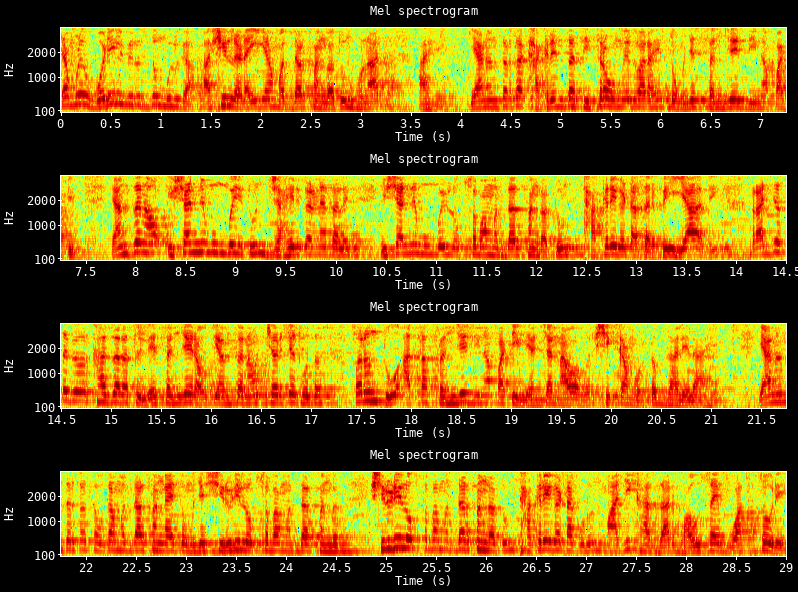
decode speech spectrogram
त्यामुळे वडील विरुद्ध मुलगा अशी लढाई या मतदारसंघातून होणार आहे. यानंतरचा ठाकरेंचा तिसरा उमेदवार आहे तो म्हणजे संजय दिना पाटील. यांचं नाव ईशान्य मुंबईतून जाहीर करण्यात आले ईशान्य मुंबई लोकसभा मतदारसंघातून ठाकरे गटातर्फे याआधी राज्यसभेवर खासदार असलेले संजय राऊत यांचं नाव चर्चेत होतं. परंतु आता संजय दिना पाटील यांच्या नावावर शिक्कामोर्तब झालेला आहे. यानंतरचा चौथा मतदारसंघ आहे तो म्हणजे शिर्डी लोकसभा मतदारसंघ. शिर्डी लोकसभा मतदारसंघातून ठाकरे गटाकडून माजी खासदार भाऊसाहेब वाकचौरे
